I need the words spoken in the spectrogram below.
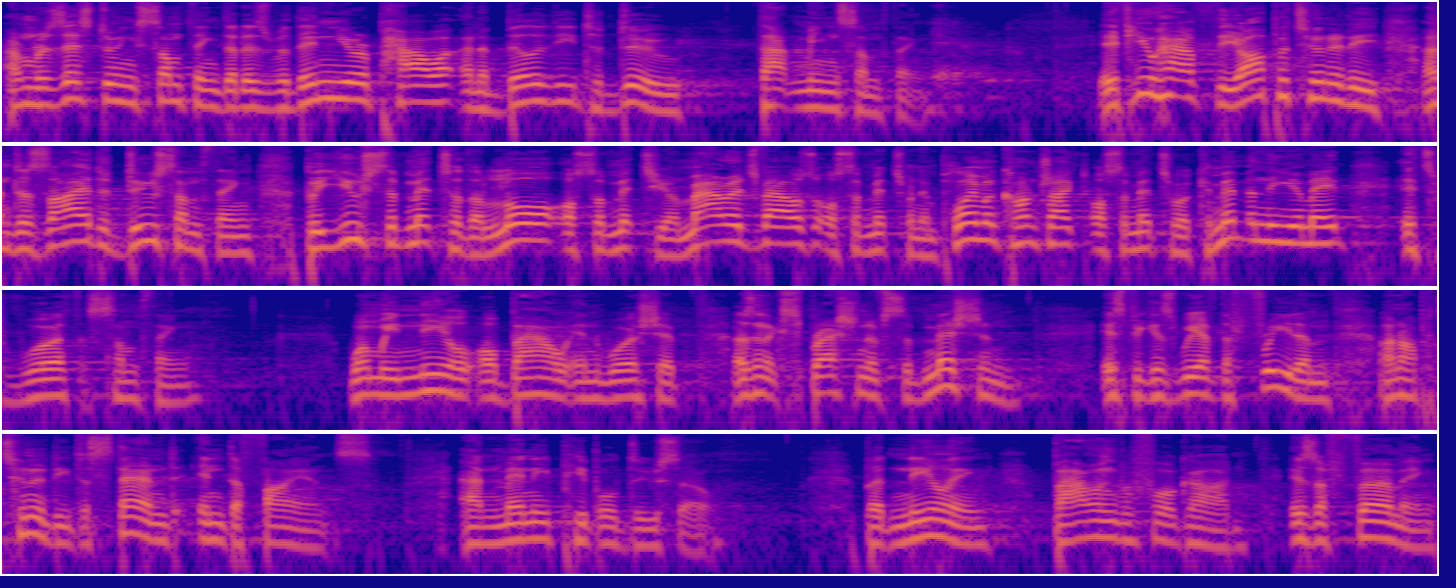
and resist doing something that is within your power and ability to do, that means something. If you have the opportunity and desire to do something, but you submit to the law or submit to your marriage vows or submit to an employment contract or submit to a commitment that you made, it's worth something. When we kneel or bow in worship as an expression of submission, it's because we have the freedom and opportunity to stand in defiance. And many people do so. But kneeling, bowing before God, is affirming,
